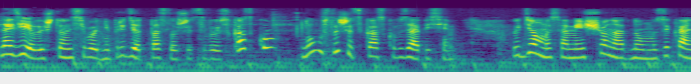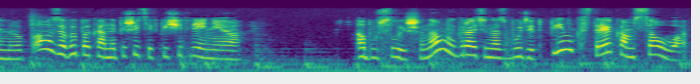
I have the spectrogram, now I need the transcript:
Надеялась, что он сегодня придет послушать свою сказку, ну, услышать сказку в записи. Уйдем мы с вами еще на одну музыкальную паузу. Вы пока напишите впечатление об услышанном. Играть у нас будет Pink с треком So What.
